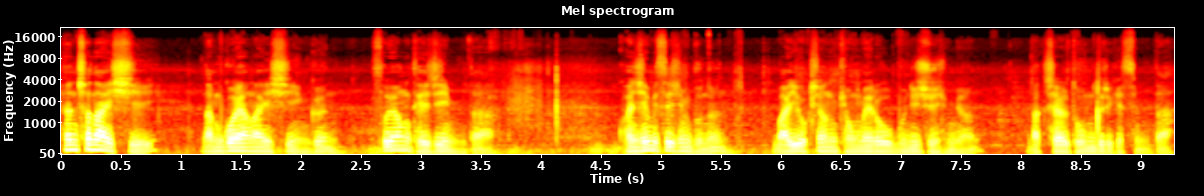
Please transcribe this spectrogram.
현천 IC, 남고양 IC 인근 소형 대지입니다. 관심 있으신 분은 마이옥션 경매로 문의 주시면 낙찰 도움드리겠습니다.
